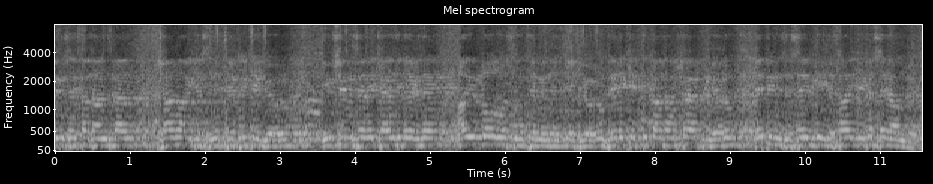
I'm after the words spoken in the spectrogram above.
İlçemize kazandıran Can ailesini tebrik ediyorum. İlçemize ve kendilerine hayırlı olmasını temenni ediyorum. Bereketli kazançlar diliyorum. Hepinizi sevgiyle, saygıyla selamlıyorum.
